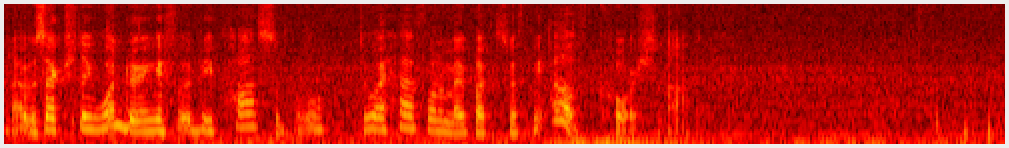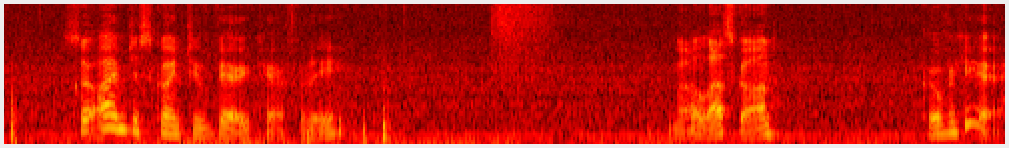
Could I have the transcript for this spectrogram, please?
And I was actually wondering if it would be possible. Do I have one of my buckets with me? Of course not. So I'm just going to very carefully... Well, that's gone. Go over here.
